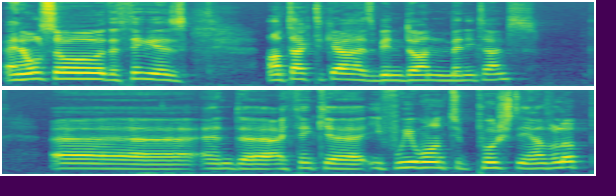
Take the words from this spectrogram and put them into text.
and also the thing is, Antarctica has been done many times. Uh, and uh, I think uh, if we want to push the envelope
